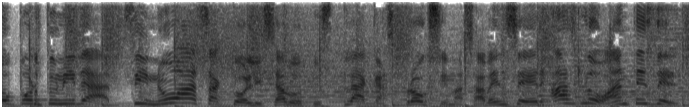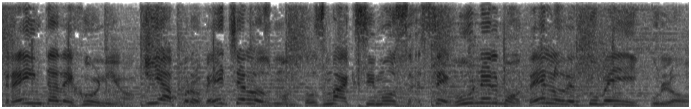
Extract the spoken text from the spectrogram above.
oportunidad. Si no has actualizado tus placas próximas a vencer, hazlo antes del 30 de junio y aprovecha los montos máximos según el modelo de tu vehículo.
